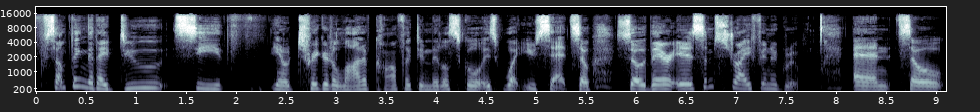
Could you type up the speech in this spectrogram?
something that I do see you know triggered a lot of conflict in middle school is what you said so so there is some strife in a group and so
